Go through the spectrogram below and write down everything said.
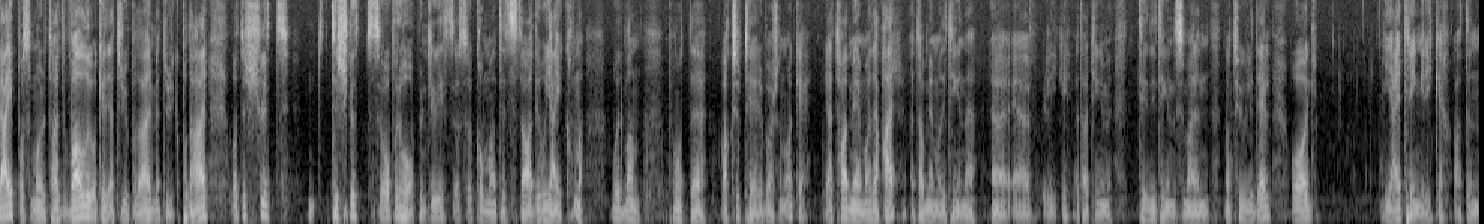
greip, og så må du ta et valg. ok, jeg tror på det her, men jeg tror ikke på det her. Og til slutt til slutt, så forhåpentligvis, så kommer man til et stadie hvor jeg kom, da. Hvor man på en måte aksepterer bare sånn Ok, jeg tar med meg det her. Jeg tar med meg de tingene jeg, jeg liker. Jeg tar tingene, de tingene som er en naturlig del. Og jeg trenger ikke at en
